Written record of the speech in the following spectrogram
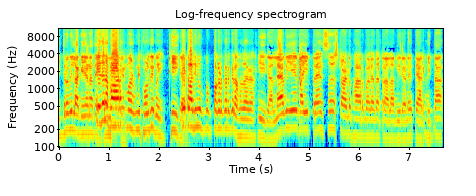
ਇਧਰੋਂ ਵੀ ਲੱਗ ਜਾਣਾ ਤੇ ਇਹਦੇ ਨਾਲ ਬਾੜ ਨਹੀਂ ਖੁੱਲਦੀ ਬਾਈ। ਠੀਕ ਇਹ ਟਰਾਲੀ ਨੂੰ ਪ- ਪਕੜ ਕਰਕੇ ਰੱਖਦਾ ਹੈਗਾ। ਠੀਕ ਆ। ਲੈ ਵੀ ਇਹ ਬਾਈ ਪ੍ਰਿੰਸ ਸਟਾਰਟ ਫਾਰਮ ਵਾਲਿਆਂ ਦਾ ਟਰਾਲਾ ਵੀਰਾਂ ਨੇ ਤਿਆਰ ਕੀਤਾ।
